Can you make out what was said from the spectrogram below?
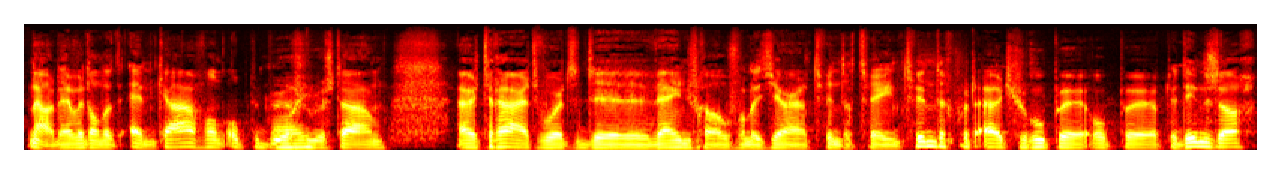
Nou, daar hebben we dan het NK van op de beursvloer staan. Uiteraard wordt de wijnvrouw van het jaar 2022 wordt uitgeroepen op, eh, op de dinsdag.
